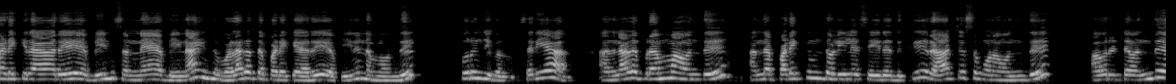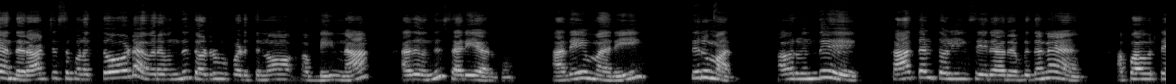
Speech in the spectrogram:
படைக்கிறாரு அப்படின்னு சொன்னேன் அப்படின்னா இந்த உலகத்தை படைக்காரு அப்படின்னு நம்ம வந்து புரிஞ்சுக்கணும். சரியா? அதனால பிரம்மா வந்து அந்த படைக்கும் தொழிலை செய்யறதுக்கு ராட்சச குணம் வந்து அவர்கிட்ட வந்து அந்த ராட்சச குணத்தோட அவரை வந்து தொடர்பு படுத்தணும் அப்படின்னா அது வந்து சரியா இருக்கும். அதே மாதிரி திருமால் அவர் வந்து காத்தல் தொழில் செய்யறாரு அப்படிதானே அப்ப அவர்கிட்ட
